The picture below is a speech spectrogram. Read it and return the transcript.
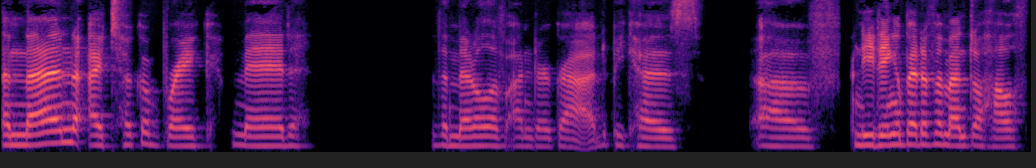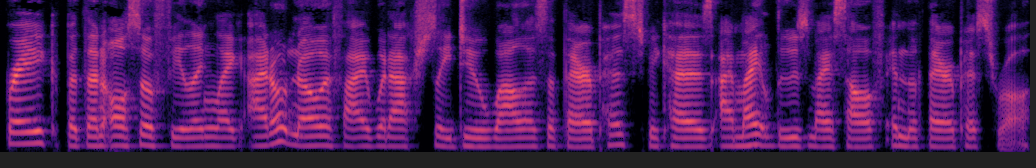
And then I took a break mid the middle of undergrad because of needing a bit of a mental health break, but then also feeling like I don't know if I would actually do well as a therapist because I might lose myself in the therapist role.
